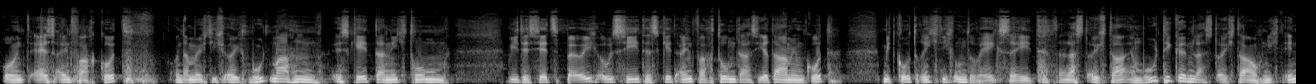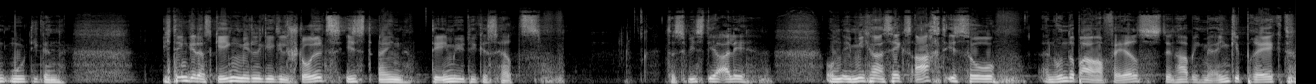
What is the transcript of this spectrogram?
Und er ist einfach Gott. Und da möchte ich euch Mut machen. Es geht da nicht drum, wie das jetzt bei euch aussieht. Es geht einfach darum, dass ihr da mit Gott, mit Gott richtig unterwegs seid. Dann lasst euch da ermutigen, lasst euch da auch nicht entmutigen. Ich denke, das Gegenmittel gegen Stolz ist ein demütiges Herz. Das wisst ihr alle. Und in Micha 6,8 ist so ein wunderbarer Vers, den habe ich mir eingeprägt.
